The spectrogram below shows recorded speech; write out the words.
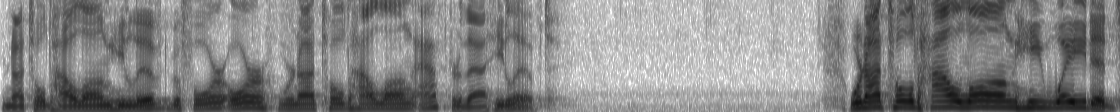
We're not told how long he lived before, or we're not told how long after that he lived. We're not told how long he waited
